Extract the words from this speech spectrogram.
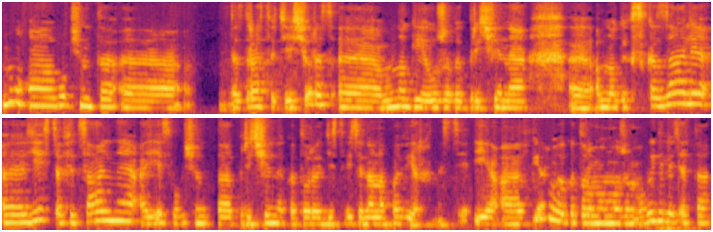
Ну, а, в общем-то, э, Здравствуйте еще раз. Э, многие уже вы причины о многих сказали. Есть официальные, а есть, в общем-то, причины, которые действительно на поверхности. И а, первую, которую мы можем выделить, это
